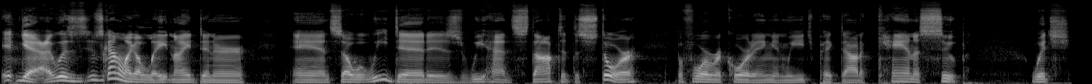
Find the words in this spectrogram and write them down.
It, yeah, it was. It was kind of like a late night dinner, and so what we did is we had stopped at the store before recording, and we each picked out a can of soup. Which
